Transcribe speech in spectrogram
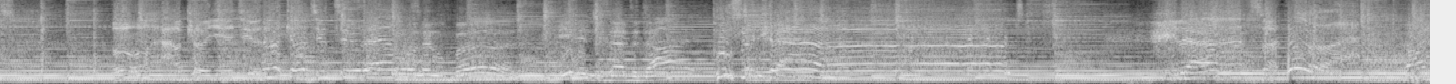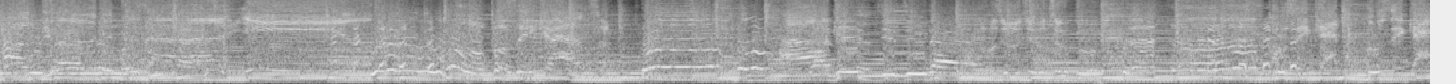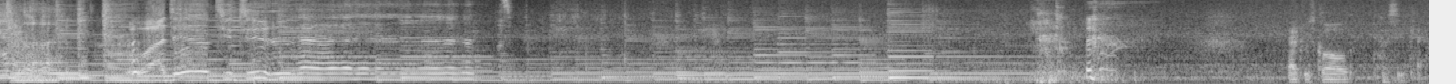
Oh, how could you do that? Could you do that? Poor little bird, he didn't deserve to die. Pussycat. That's how could you do that? Oh, pussycat. How Did you do that? Pussycat, pussycat. Why did you do that? That was called Pussycat.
